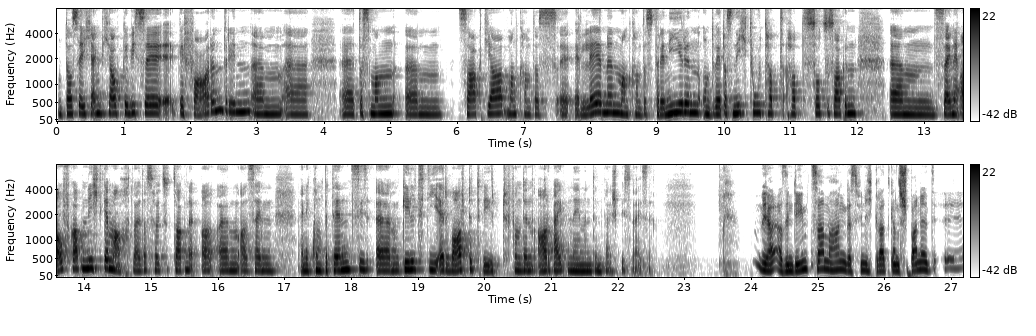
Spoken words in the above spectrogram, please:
Und da sehe ich eigentlich auch gewisse äh, Gefahren drin, ähm, äh, äh, dass man ähm, sagt, ja, man kann das äh, erlernen, man kann das trainieren und wer das nicht tut, hat, hat sozusagen ähm, seine Aufgaben nicht gemacht, weil das heutzutage äh, ähm, als ein, eine Kompetenz ähm, gilt, die erwartet wird von den Arbeitnehmenden beispielsweise. Ja, also in dem Zusammenhang, das finde ich gerade ganz spannend, äh,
